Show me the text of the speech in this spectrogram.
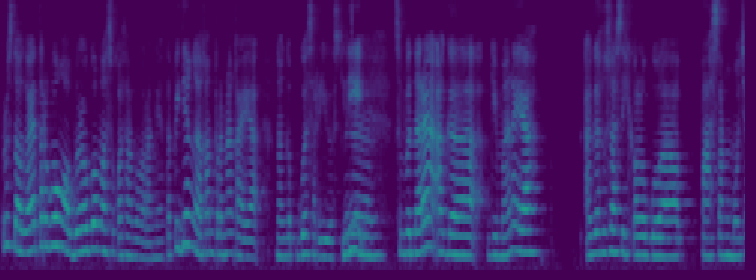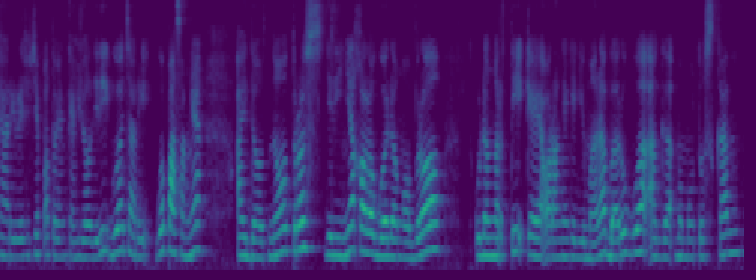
terus tau tau ntar gue ngobrol gue masuk sama orangnya tapi dia nggak akan pernah kayak nganggep gue serius jadi Bener. sebenarnya agak gimana ya agak susah sih kalau gue pasang mau cari relationship atau yang casual jadi gue cari gue pasangnya I don't know terus jadinya kalau gue udah ngobrol udah ngerti kayak orangnya kayak gimana baru gue agak memutuskan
